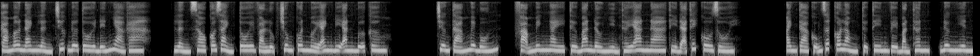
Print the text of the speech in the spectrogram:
Cảm ơn anh lần trước đưa tôi đến nhà ga. Lần sau có rảnh tôi và Lục Trung Quân mời anh đi ăn bữa cơm chương 84, Phạm Minh ngay từ ban đầu nhìn thấy Anna thì đã thích cô rồi. Anh ta cũng rất có lòng tự tin về bản thân, đương nhiên,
